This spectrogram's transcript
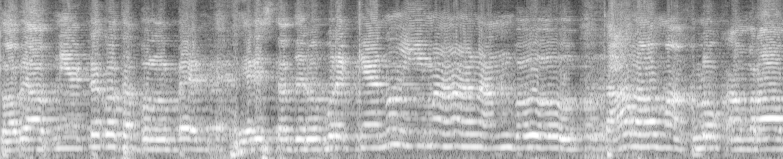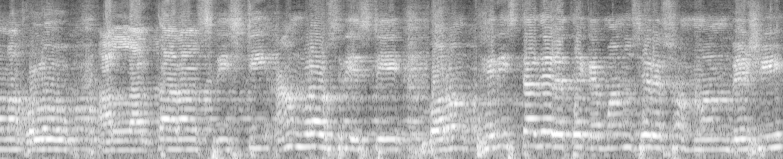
তবে আপনি একটা কথা বলবেন ফেরিস্তাদের উপরে কেন ঈমান আনব? তারাও মাখলুক, আমরা মাখলুক। আল্লাহর তারাও সৃষ্টি, আমরাও সৃষ্টি। বরং ফেরিস্তাদের থেকে মানুষের সম্মান বেশি।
